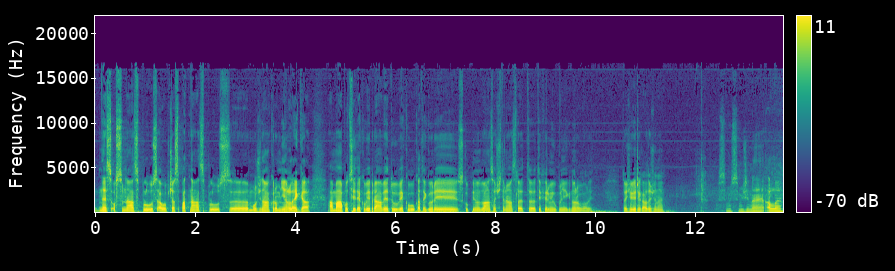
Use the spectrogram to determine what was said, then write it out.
dnes 18 plus a občas 15 plus, eh, možná kromě Lega. A má pocit, jakoby právě tu věkovou kategorii skupinu 12 a 14 let eh, ty firmy úplně ignorovaly. Takže vy říkáte, že ne. Si myslím, že ne, ale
